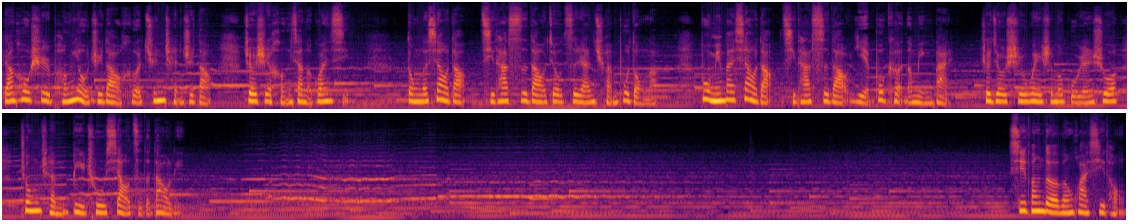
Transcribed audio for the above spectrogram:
然后是朋友之道和君臣之道，这是横向的关系。懂了孝道，其他四道就自然全部懂了；不明白孝道，其他四道也不可能明白。这就是为什么古人说“忠臣必出孝子”的道理。西方的文化系统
